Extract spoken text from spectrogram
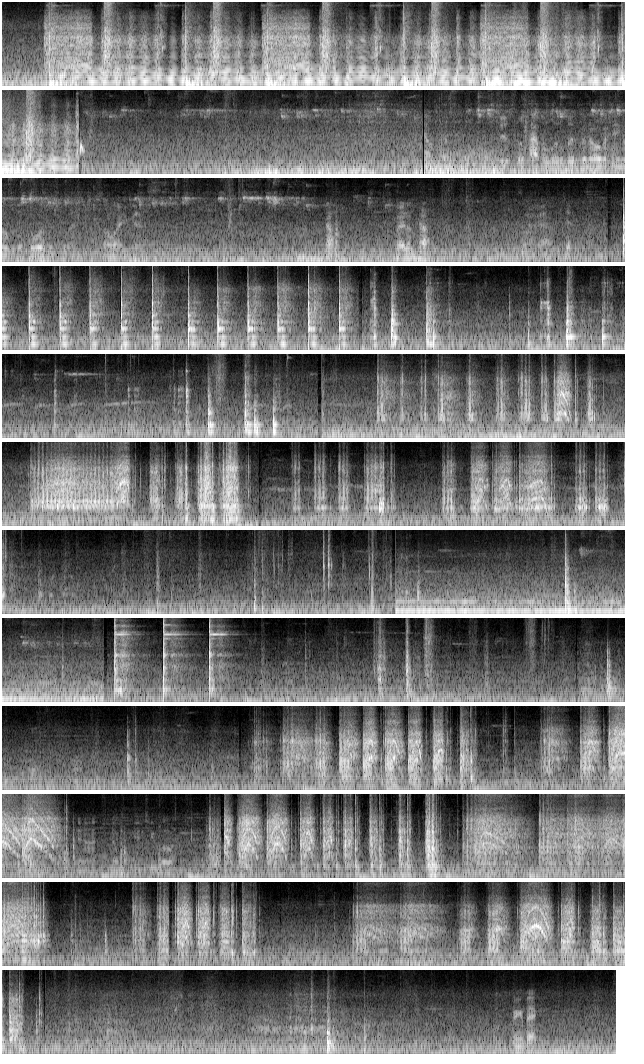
This will have a little bit of an overhang over the door this way. So like this. No, right on top. Like that. Yeah.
